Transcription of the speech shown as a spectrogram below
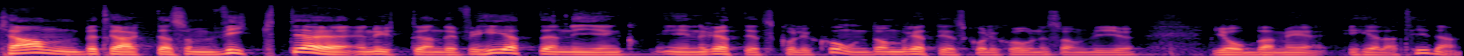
kan betraktas som viktigare än yttrandefriheten i en, i en rättighetskollision. De rättighetskollisioner som vi jobbar med hela tiden.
